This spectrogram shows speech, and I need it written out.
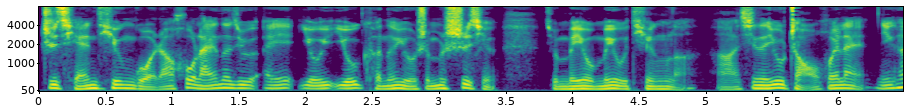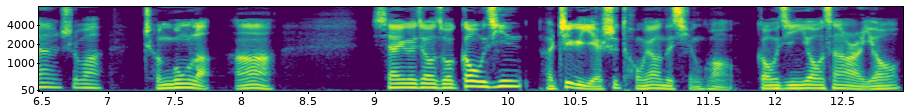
之前听过，然后后来呢，就哎有有可能有什么事情就没有没有听了啊，现在又找回来，你看是吧？成功了啊！下一个叫做高金啊，这个也是同样的情况，高金幺三二幺，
